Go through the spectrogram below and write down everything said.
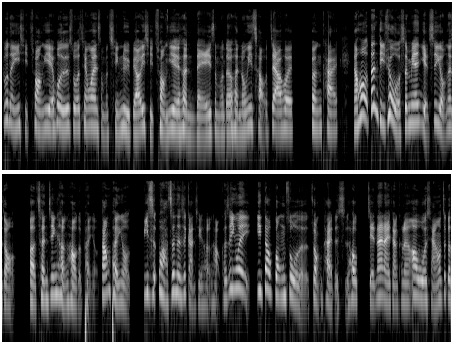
不能一起创业，或者是说千万什么情侣不要一起创业，很雷什么的，很容易吵架会分开。然后，但的确我身边也是有那种呃曾经很好的朋友，当朋友彼此哇真的是感情很好，可是因为一到工作的状态的时候，简单来讲，可能哦我想要这个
